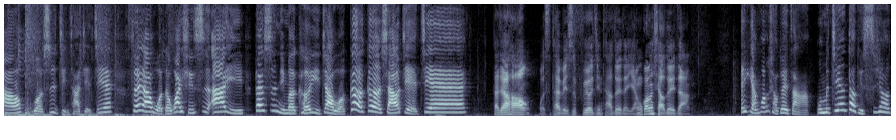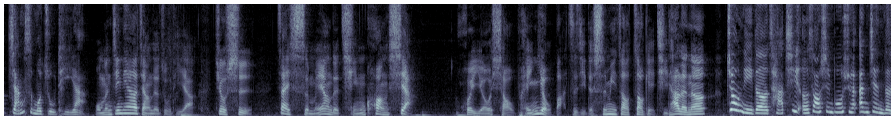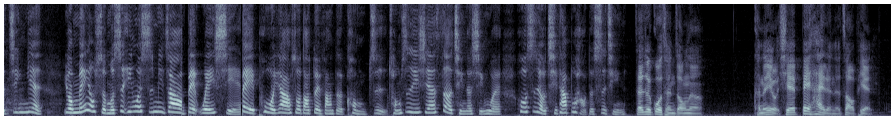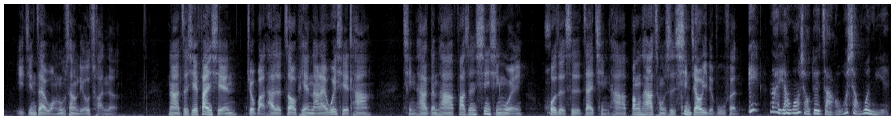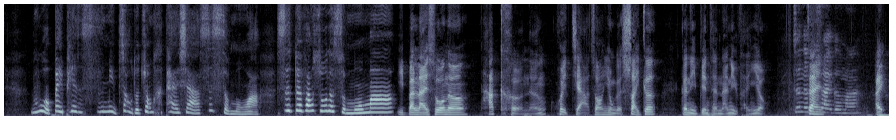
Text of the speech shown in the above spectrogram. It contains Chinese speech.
家好，我是警察姐姐。虽然我的外形是阿姨，但是你们可以叫我各个小姐姐。大家好，我是台北市妇幼警察队的阳光小队长。哎，阳光小队长，我们今天到底是要讲什么主题呀？我们今天要讲的主题啊，就是在什么样的情况下会有小朋友把自己的私密照照给其他人呢？就你的查气儿少性剥削案件的经验，有没有什么是因为私密照被威胁、被迫要受到对方的控制，从事一些色情的行为，或是有其他不好的事情？在这过程中呢，可能有些被害人的照片已经在网络上流传了，那这些范闲就把他的照片拿来威胁他，请他跟他发生性行为，或者是再请他帮他从事性交易的部分。诶，那阳光小队长，我想问你，如果被骗私密照的状态下是什么啊？是对方说了什么吗？一般来说呢，他可能会假装用个帅哥跟你变成男女朋友。真的是帅哥吗？哎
